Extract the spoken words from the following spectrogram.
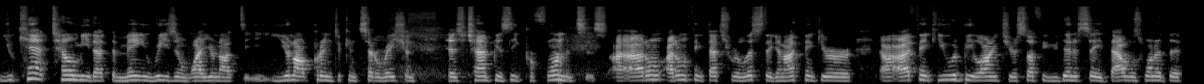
you can't tell me that the main reason why you're not you're not putting into consideration his Champions League performances. I, I don't I don't think that's realistic, and I think you're I I think you would be lying to yourself if you didn't say that was one of the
